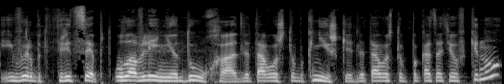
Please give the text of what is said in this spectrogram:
и выработать рецепт уловления духа для того, чтобы книжки, для того, чтобы показать его в кино,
